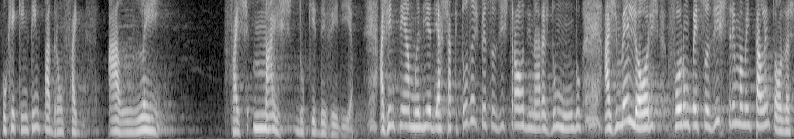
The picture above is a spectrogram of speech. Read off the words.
Porque quem tem padrão faz além. Faz mais do que deveria. A gente tem a mania de achar que todas as pessoas extraordinárias do mundo, as melhores, foram pessoas extremamente talentosas.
